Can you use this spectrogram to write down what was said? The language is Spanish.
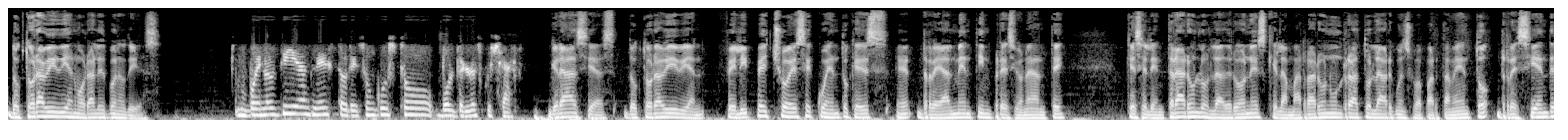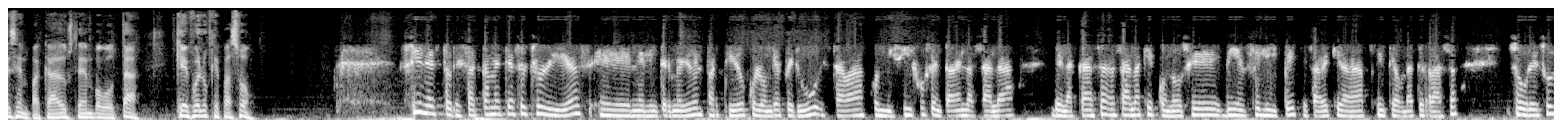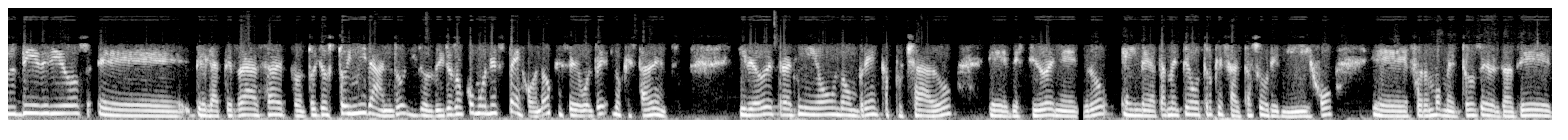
Doctora Vivian Morales, buenos días. Buenos días, Néstor. Es un gusto volverlo a escuchar. Gracias, doctora Vivian. Felipe echó ese cuento que es eh, realmente impresionante, que se le entraron los ladrones, que la amarraron un rato largo en su apartamento, recién desempacada usted en Bogotá. ¿Qué fue lo que pasó? Sí, Néstor, exactamente hace ocho días, eh, en el intermedio del partido Colombia-Perú, estaba con mis hijos sentada en la sala de la casa, sala que conoce bien Felipe, que sabe que da frente a una terraza. Sobre esos vidrios eh, de la terraza, de pronto yo estoy mirando y los vidrios son como un espejo, ¿no? Que se devuelve lo que está dentro y veo detrás mío un hombre encapuchado, eh, vestido de negro, e inmediatamente otro que salta sobre mi hijo. Eh, fueron momentos de verdad de,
